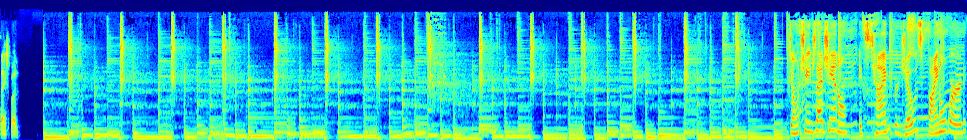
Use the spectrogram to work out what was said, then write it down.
Thanks, bud. Don't change that channel. It's time for Joe's final word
